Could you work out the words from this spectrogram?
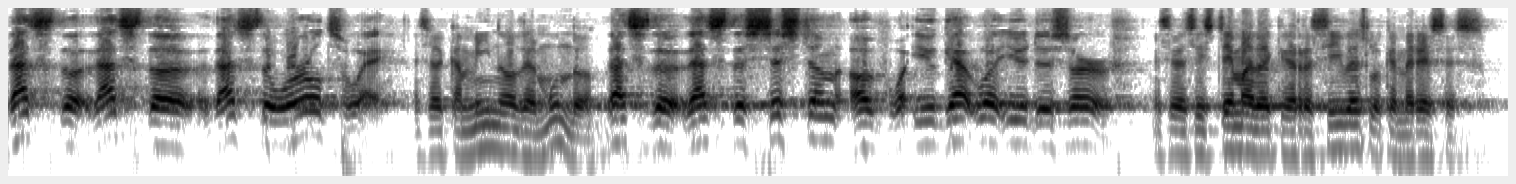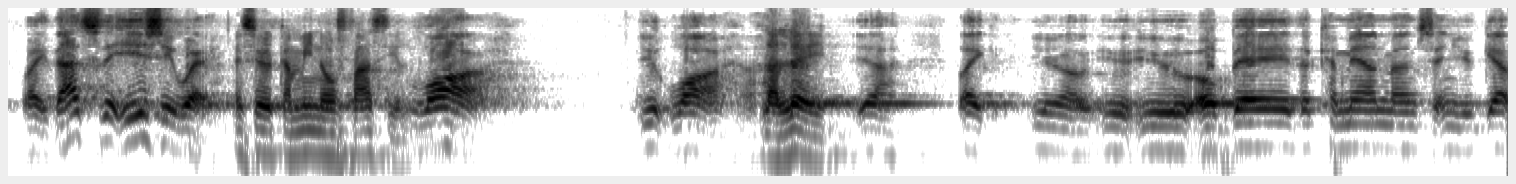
that's the that's the that's the world's way. Es el camino del mundo, That's the that's the system of what you get what you deserve. es el sistema de que recibes lo que mereces, Like that's the easy way. es el camino fácil, Law. You law. uh-huh. la ley. Yeah. Like you know, you, you obey the commandments and you get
